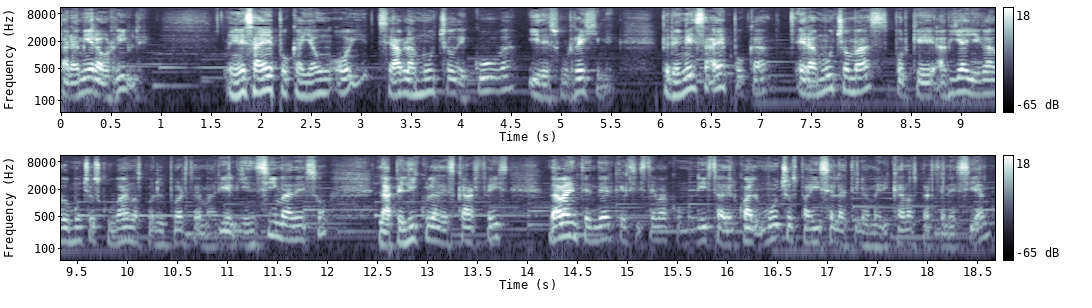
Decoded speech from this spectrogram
para mí era horrible. En esa época y aún hoy se habla mucho de Cuba y de su régimen, pero en esa época era mucho más porque había llegado muchos cubanos por el puerto de Mariel y encima de eso la película de Scarface daba a entender que el sistema comunista del cual muchos países latinoamericanos pertenecían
